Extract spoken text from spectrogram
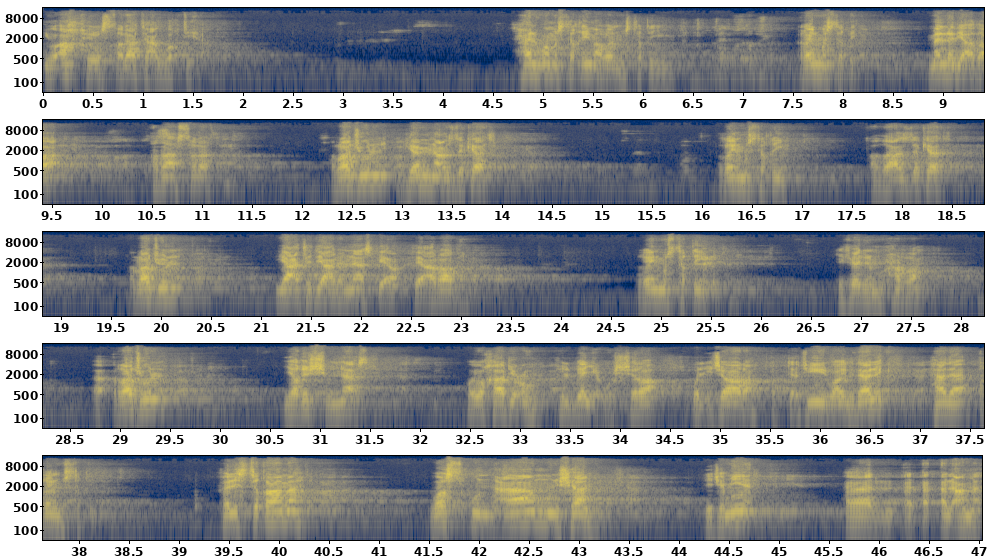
يؤخر الصلاة عن وقتها. هل هو مستقيم أو غير مستقيم؟ غير مستقيم. ما الذي أضاع أضاع الصلاة. رجل يمنع الزكاة. غير مستقيم. أضاع الزكاة. رجل يعتدي على الناس في أعراضهم. غير مستقيم. لفعل المحرم. رجل يغش الناس ويخادعهم في البيع والشراء والإجارة والتأجير وغير ذلك. هذا غير مستقيم. فالاستقامة وصف عام شامل لجميع الأعمال.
